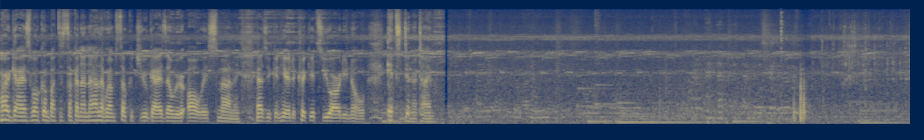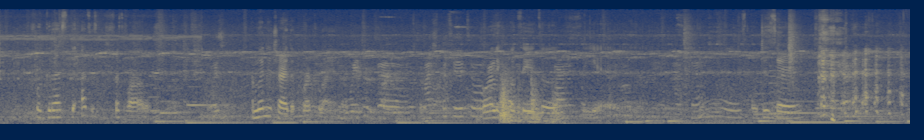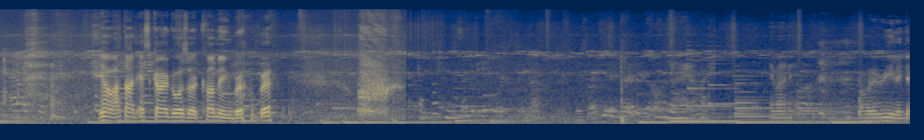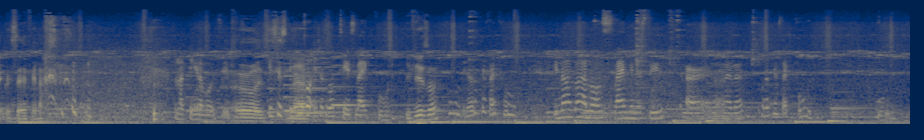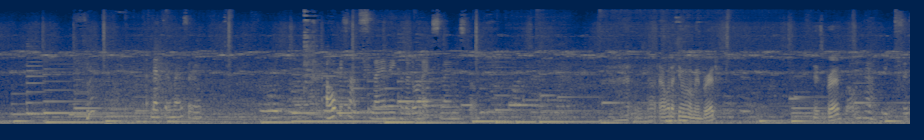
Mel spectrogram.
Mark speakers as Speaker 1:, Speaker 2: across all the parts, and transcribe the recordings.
Speaker 1: Alright guys, welcome back to Stuck on an Island where I'm stuck with you guys and we're always smiling. As you can hear the crickets, you already know. It's dinner time.
Speaker 2: I'm going to try the pork loin.
Speaker 3: With the mashed potato.
Speaker 2: Garlic potato. Yeah.
Speaker 3: Okay.
Speaker 2: For dessert.
Speaker 1: Yo, I thought escargots were coming, bro, bro. hey man, I'm gonna really get myself in.
Speaker 2: I'm not thinking about it.
Speaker 1: Oh,
Speaker 2: It's just, it's,
Speaker 1: nah.
Speaker 2: just, it's just gonna taste like food.
Speaker 1: You feel so?
Speaker 2: Food. It doesn't taste like food. You're not gonna have no slime in the seed or nothing like that. It's gonna taste like food. Food. Hmm? That's it myself. I hope it's not slimy because I don't like slimy stuff.
Speaker 1: That what I came with my bread? It's bread?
